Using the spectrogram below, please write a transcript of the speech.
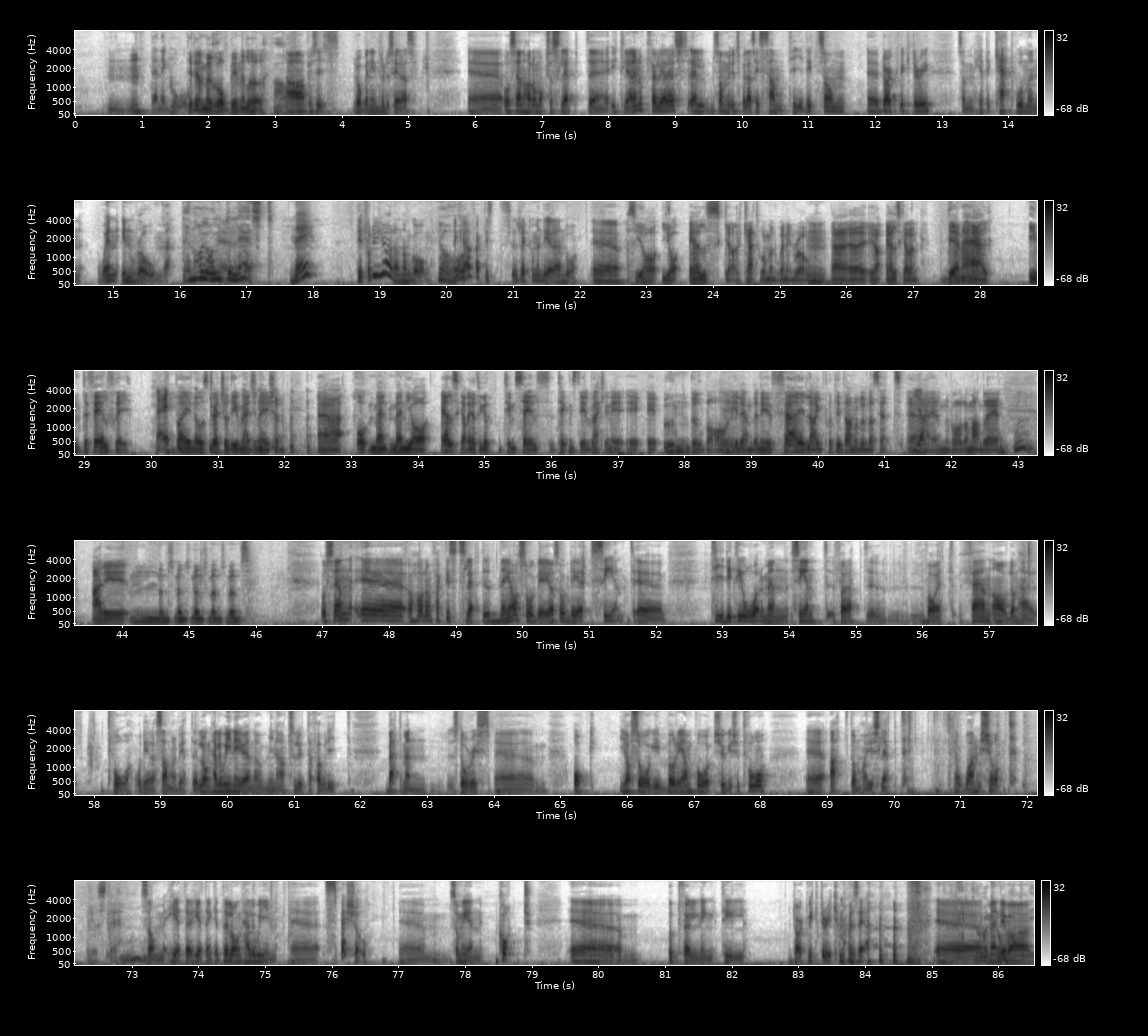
Mm, den är god. Det är den med Robin, eller hur? Ja. Ja, precis. Robin introduceras. Eh, och sen har de också släppt eh, ytterligare en uppföljare som utspelar sig samtidigt som eh, Dark Victory. Som heter Catwoman When in Rome. Den har jag ju inte Eh. läst. Nej, det får du göra någon gång. Ja. Den kan jag faktiskt rekommendera ändå. Eh, Alltså jag, jag älskar Catwoman When in Rome. Mm. Eh, eh, jag älskar den. Den är inte felfri. nej. By no stretch of the imagination. Eh, och, men, men jag älskar den. Jag tycker att Tim Sales teckningsstil verkligen är, är, är underbar i den. Den är färglagd på ett lite annorlunda sätt eh, Ja. än vad de andra är. Ja, det är mm, mums, mums, mums, mums, mums. Och sen eh, har de faktiskt släppt, när jag såg det, jag såg det sent. Eh, tidigt i år, men sent för att eh, vara ett fan av de här två och deras samarbete. Long Halloween är ju en av mina absoluta favorit Batman-stories. Eh, och jag såg i början på 2022 eh, att de har ju släppt en one-shot Just det. som heter helt enkelt The Long Halloween eh, Special. Eh, som är en kort eh, uppföljning till Dark Victory kan man väl säga. Eh, men det var...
